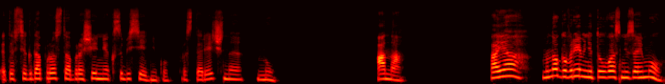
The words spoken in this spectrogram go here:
это всегда просто обращение к собеседнику, просторечное «ну». Она. А я много времени-то у вас не займу.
